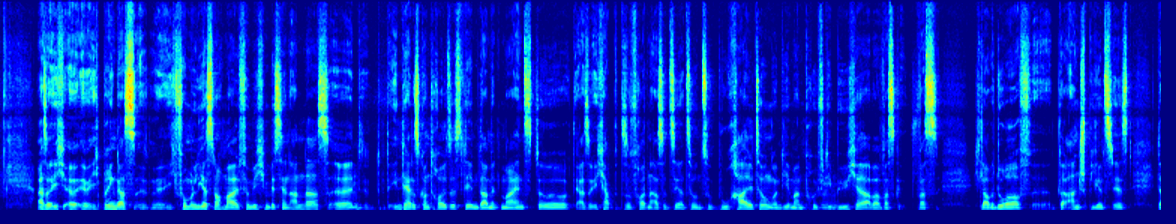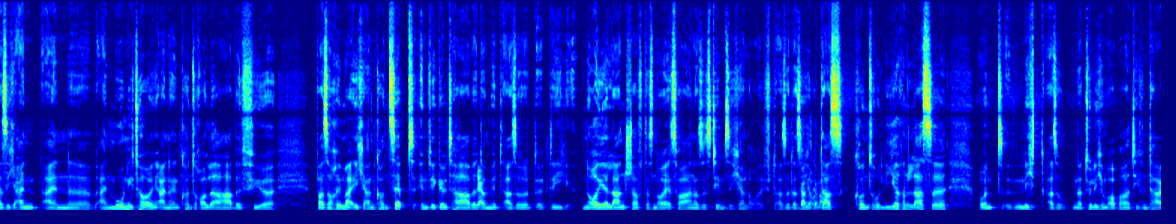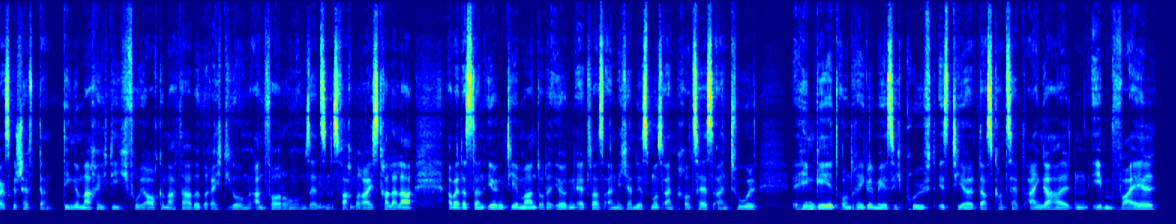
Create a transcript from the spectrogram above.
Also ich, äh, ich bringe das, ich formuliere es nochmal für mich ein bisschen anders. Äh, mhm. Internes Kontrollsystem, damit meinst du, also ich habe sofort eine Assoziation zu Buchhaltung und jemand prüft mhm. die Bücher, aber was, was ich glaube, du darauf da anspielst, ist, dass ich ein, ein, ein Monitoring, eine Kontrolle habe für was auch immer ich an Konzept entwickelt habe, ja. damit also die neue Landschaft, das neue SVHANA-System sicher läuft. Also dass Ganz ich auch genau. das kontrollieren lasse und nicht, also natürlich im operativen Tagesgeschäft dann Dinge mache ich, die ich früher auch gemacht habe, Berechtigungen, Anforderungen umsetzen mhm. des Fachbereichs, tralala, aber dass dann irgendjemand oder irgendetwas, ein Mechanismus, ein Prozess, ein Tool hingeht und regelmäßig prüft, ist hier das Konzept eingehalten, eben weil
